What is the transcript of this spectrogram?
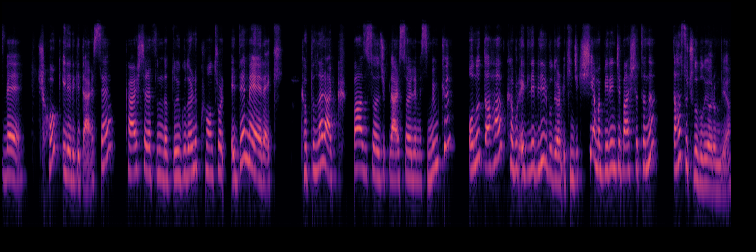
ve çok ileri giderse karşı tarafında duygularını kontrol edemeyerek, kapılarak bazı sözcükler söylemesi mümkün. Onu daha kabul edilebilir buluyorum ikinci kişiyi ama birinci başlatanı daha suçlu buluyorum diyor.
